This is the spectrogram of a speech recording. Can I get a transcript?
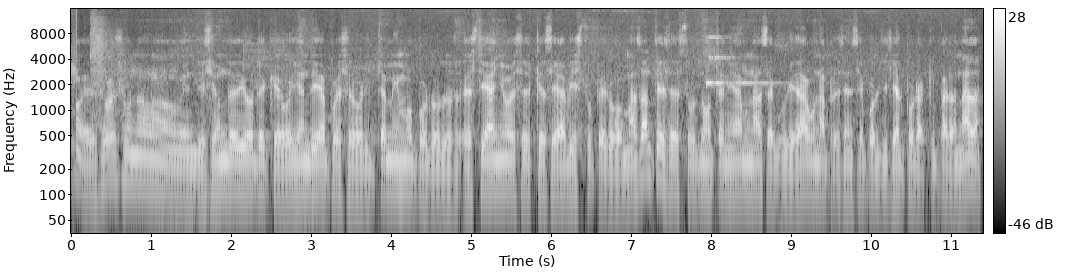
Eso es una bendición de Dios de que hoy en día, pues ahorita mismo por este año es el que se ha visto, pero más antes esto no tenía una seguridad, una presencia policial por aquí para nada.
